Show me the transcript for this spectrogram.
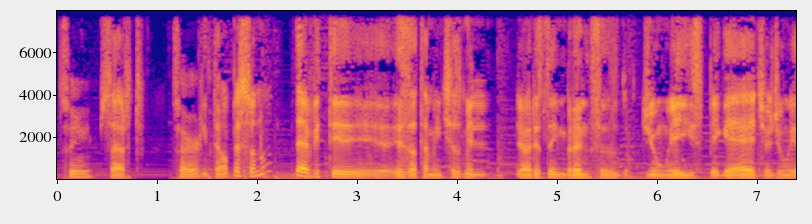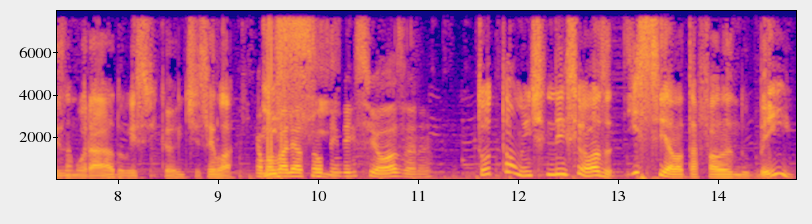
Sim, certo? certo. Então a pessoa não deve ter exatamente as melhores lembranças de um ex-peguete, ou de um ex-namorado, ou ex-ficante, sei lá. É uma E avaliação se- tendenciosa, né? Totalmente tendenciosa. E se ela tá falando bem,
